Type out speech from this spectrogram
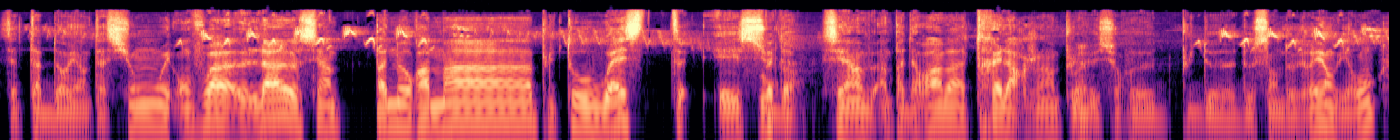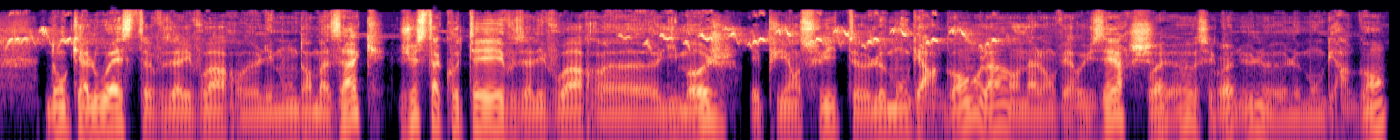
cette table d'orientation. On voit là, c'est un panorama plutôt ouest et sud. C'est un, panorama très large, hein, plus, sur euh, plus de 200 degrés environ. Donc à l'ouest, vous allez voir euh, les monts d'Ambazac. Juste à côté, vous allez voir euh, Limoges. Et puis ensuite, le mont Gargan, là, en allant vers Userche. c'est connu, le, mont Gargan.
